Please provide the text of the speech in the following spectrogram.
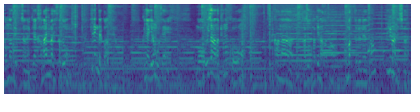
너무나도 예쁘잖아요. 그냥 가만히만 있어도 힐링 될 것 같아요. 그냥 이런 곳에 뭐 의자 하나 펴놓고 스피커 하나 가지고 밖에 나가서 음악 들으면서 힐링하는 시간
